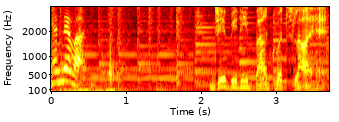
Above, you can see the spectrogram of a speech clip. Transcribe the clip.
धन्यवाद। JBD Banquets lie हैं।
